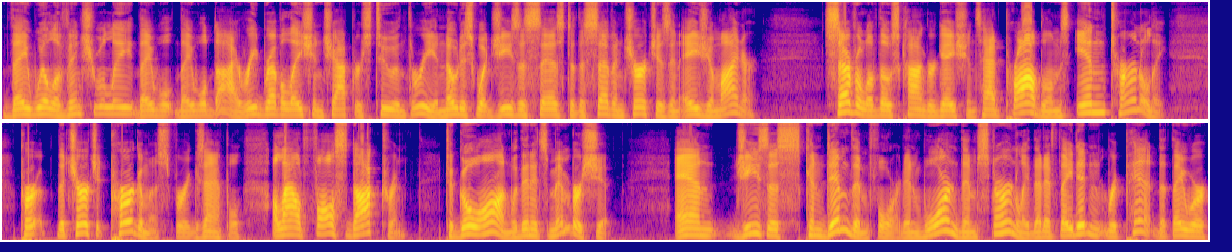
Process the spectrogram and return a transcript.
they will eventually they will they will die. Read Revelation chapters 2 and 3 and notice what Jesus says to the seven churches in Asia Minor. Several of those congregations had problems internally. Per, the church at Pergamos, for example, allowed false doctrine to go on within its membership. And Jesus condemned them for it and warned them sternly that if they didn't repent, that they were,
